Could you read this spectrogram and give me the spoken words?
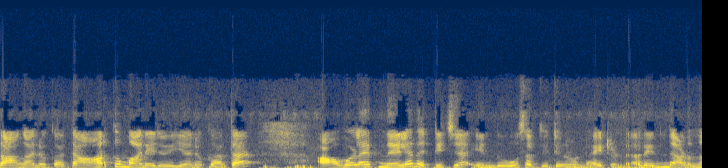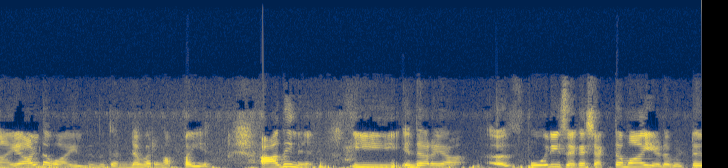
താങ്ങാനൊക്കാത്ത ആർക്കും മാനേജ് ചെയ്യാനൊക്കാത്ത അവളെ നില തെറ്റിച്ച എന്തോ സബ്ജക്റ്റുകൾ ഉണ്ടായിട്ടുണ്ട് അതെന്താണെന്ന് അയാളുടെ വായിൽ നിന്ന് തന്നെ വരണം പയ്യൻ. അതിന് ഈ എന്താ പറയുക പോലീസൊക്കെ ശക്തമായി ഇടപെട്ട്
